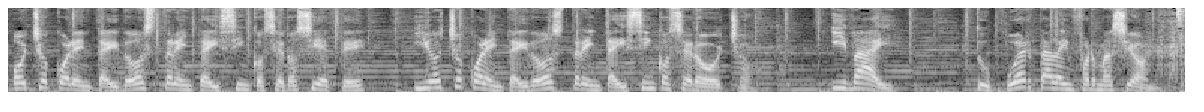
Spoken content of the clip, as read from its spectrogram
842-3507 y 842-3508. Ibai, tu puerta a la información.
